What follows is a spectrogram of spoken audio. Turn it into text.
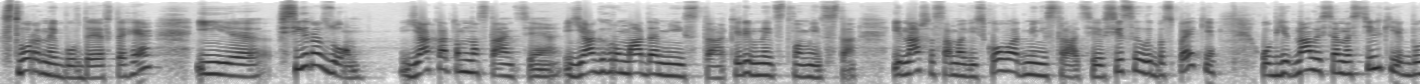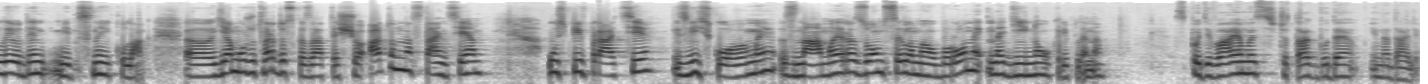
Створений був ДФТГ, і всі разом. Як атомна станція, як громада міста, керівництво міста і наша сама військова адміністрація, всі сили безпеки об'єдналися настільки, як були один міцний кулак. Е, Я можу твердо сказати, що атомна станція у співпраці з військовими, з нами разом з силами оборони надійно укріплена. Сподіваємось, що так буде і надалі.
